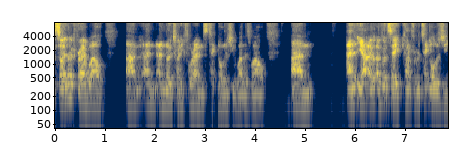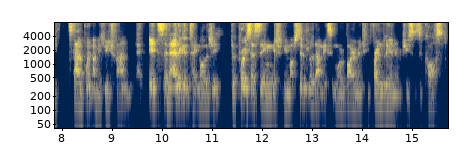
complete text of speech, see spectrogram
So I know FREYR well um, and, and know 24M's technology well as well. Um, and yeah, I, I've got to say, kind of from a technology standpoint, I'm a huge fan. It's an elegant technology. The processing it should be much simpler. That makes it more environmentally friendly and it reduces the cost.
